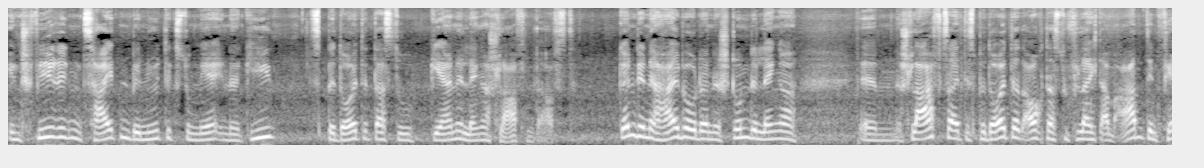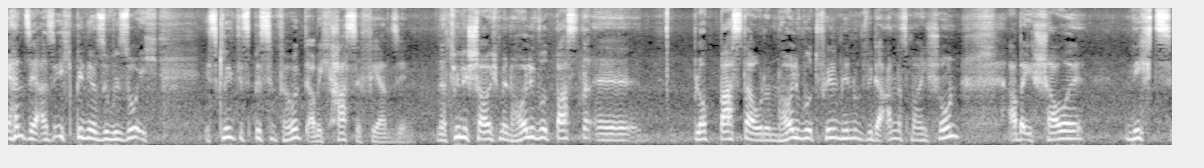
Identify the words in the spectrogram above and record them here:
in schwierigen Zeiten benötigst du mehr Energie. Das bedeutet, dass du gerne länger schlafen darfst. Gönn dir eine halbe oder eine Stunde länger ähm, Schlafzeit. Das bedeutet auch, dass du vielleicht am Abend den Fernseher, also ich bin ja sowieso, ich, es klingt jetzt ein bisschen verrückt, aber ich hasse Fernsehen. Natürlich schaue ich mir einen Hollywood-Buster, äh, oder einen Hollywood-Film hin und wieder an, das mache ich schon, aber ich schaue nichts,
